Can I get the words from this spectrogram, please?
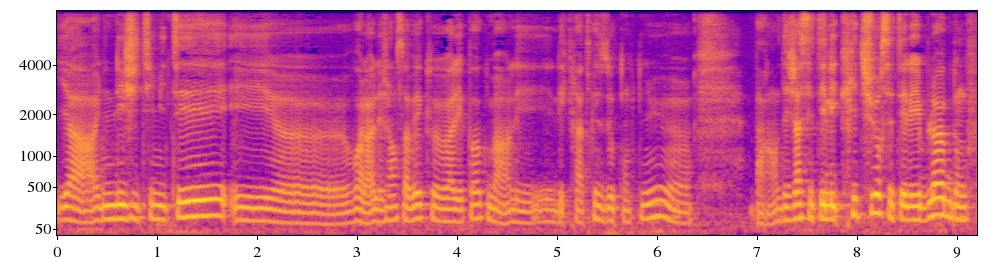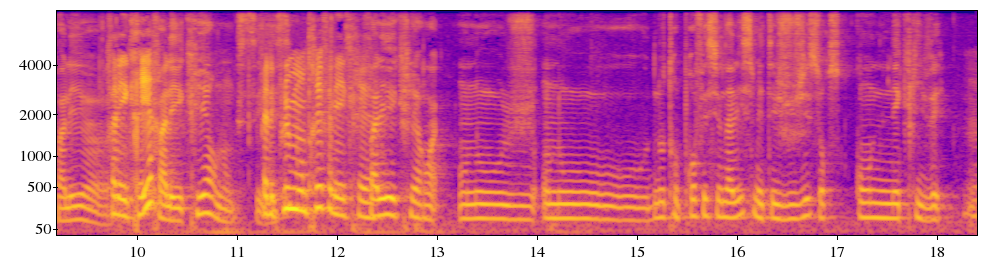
il y a une légitimité. Et euh, voilà, les gens savaient qu'à l'époque, ben, les, les, créatrices de contenu. Ben, déjà c'était l'écriture, c'était les blogs, donc fallait euh, fallait écrire. Fallait écrire, donc fallait plus montrer, fallait écrire. Fallait écrire, ouais. On nous, on nous, notre professionnalisme était jugé sur ce qu'on écrivait. Mm.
